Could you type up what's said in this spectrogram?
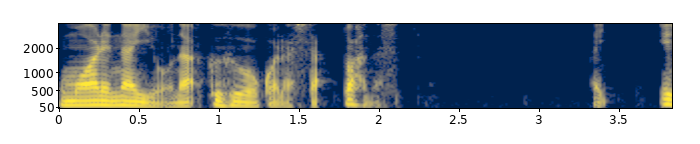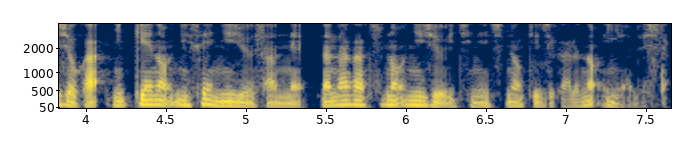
思われないような工夫を凝らしたと話す。以上が日経の2023年7月の21日の記事からの引用でした。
